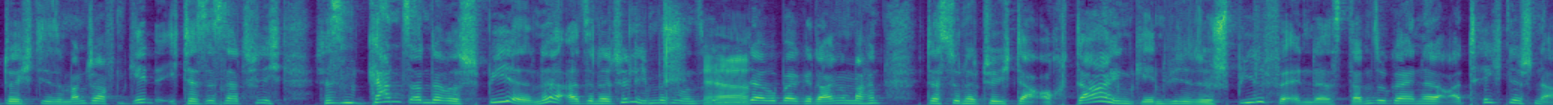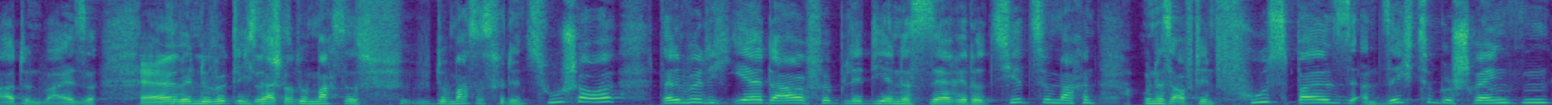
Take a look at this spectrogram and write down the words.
durch diese Mannschaften geht. Ich, das ist natürlich, das ist ein ganz anderes Spiel, ne? Also natürlich müssen wir uns ja. irgendwie darüber Gedanken machen, dass du natürlich da auch dahingehend wieder das Spiel veränderst, dann sogar in einer technischen Art und Weise. Also wenn du wirklich sagst, du machst das, du machst das für den Zuschauer, dann würde ich eher dafür plädieren, das sehr reduziert zu machen machen und es auf den Fußball an sich zu beschränken,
